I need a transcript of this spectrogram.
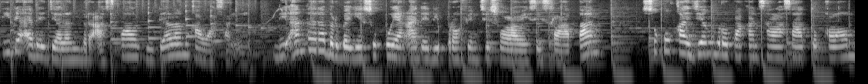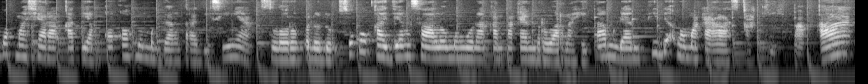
tidak ada jalan beraspal di dalam kawasan ini. Di antara berbagai suku yang ada di Provinsi Sulawesi Selatan, Suku Kajang merupakan salah satu kelompok masyarakat yang kokoh memegang tradisinya. Seluruh penduduk suku Kajang selalu menggunakan pakaian berwarna hitam dan tidak memakai alas kaki. Maka,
